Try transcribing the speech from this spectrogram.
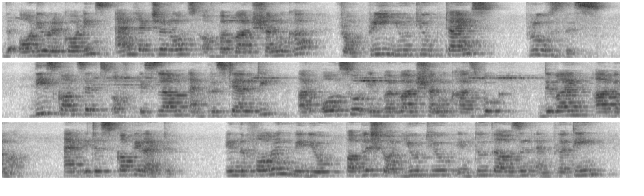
The audio recordings and lecture notes of Bhagwan Shanmukha from pre-YouTube times proves this. These concepts of Islam and Christianity are also in Bhagwan Shanmukha's book Divine Agama and it is copyrighted. In the following video published on YouTube in 2013,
